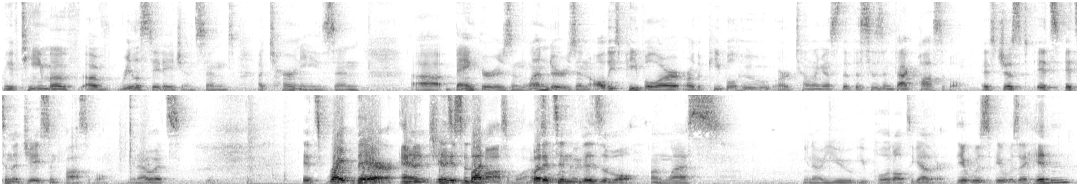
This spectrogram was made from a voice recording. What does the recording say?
we have a team of, of real estate agents and attorneys and uh, bankers and lenders and all these people are, are the people who are telling us that this is in fact possible. It's just it's it's an adjacent possible you know? It's it's right there. And, it's- adjacent but, possible, but it's invisible unless you know you you pull it all together. It was it was a hidden,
